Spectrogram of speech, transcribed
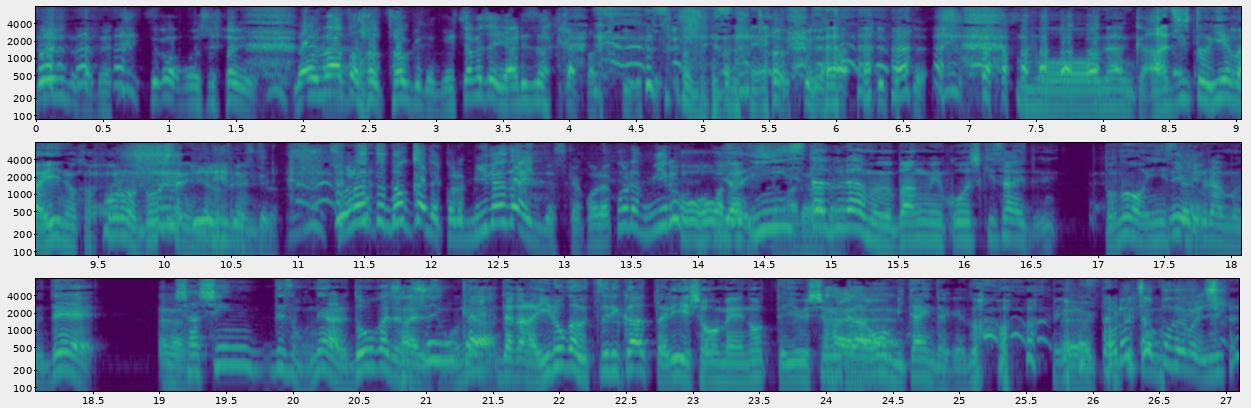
出るのがね、すごい面白い。ライブ後のトークでめちゃめちゃやりづらかったっていう。そうですね。トークがもう、なんか、味と言えばいいのか、フォローどうしたらいいんだろうですけど。それってどっかでこれ見れないんですか？これ、これ見る方法はいなや、いですか？インスタグム。ラム、番組公式サイトのインスタグラムで、うん写真ですもんね、あれ動画じゃないですもん。ねだから色が移り変わったり、照明のっていう瞬間を見たいんだけど、えーこれちょっとでも一回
